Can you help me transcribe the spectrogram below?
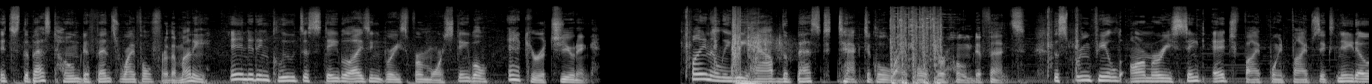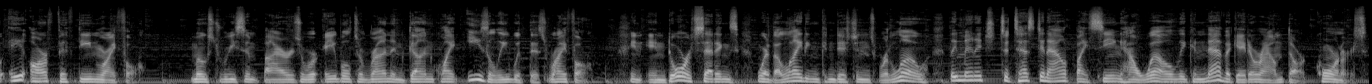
It's the best home defense rifle for the money, and it includes a stabilizing brace for more stable, accurate shooting. Finally, we have the best tactical rifle for home defense, the Springfield Armory Saint Edge 5.56 NATO AR-15 rifle. Most recent buyers were able to run and gun quite easily with this rifle. In indoor settings, where the lighting conditions were low, they managed to test it out by seeing how well they can navigate around dark corners.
